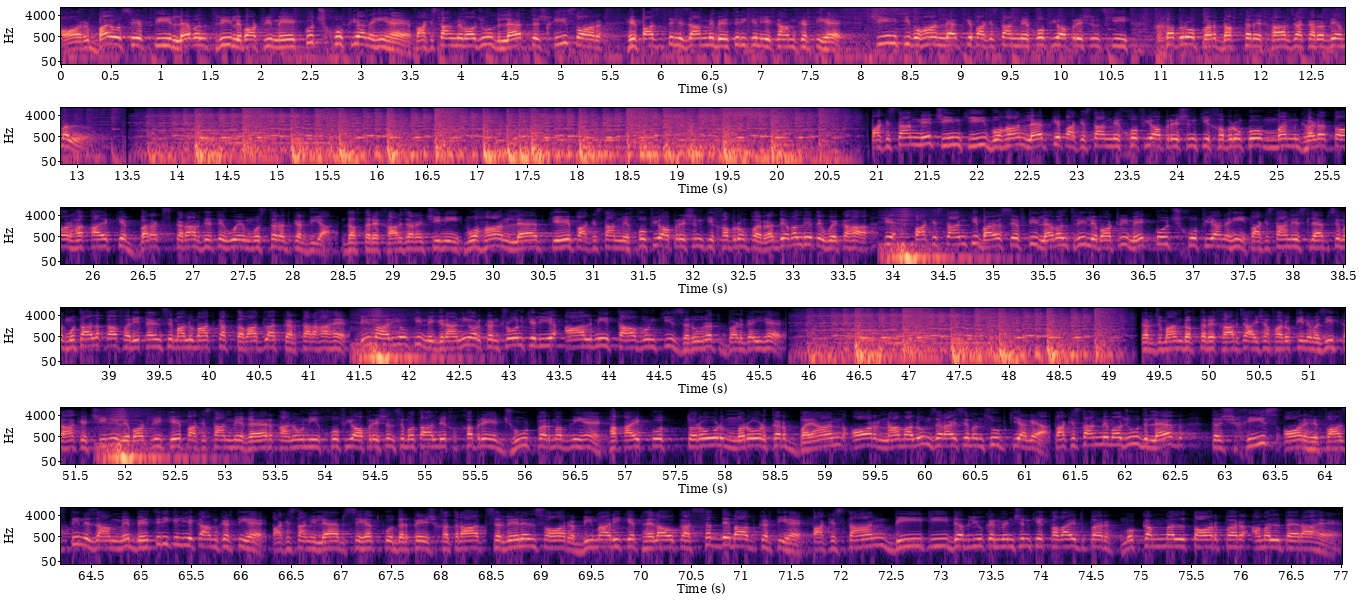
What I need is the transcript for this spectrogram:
और biosafety level three laboratory में कुछ खुफिया नहीं है। पाकिस्तान में मौजूद लैब तशखीस और हिफाजती निज़ाम में बेहतरी के लिए काम करती है। चीन की वुहान लैब के पाकिस्तान में खुफिया ऑपरेशन की खबरों पर दफ्तर खारजा का रद्द अमल। पाकिस्तान ने चीन की वुहान लैब के पाकिस्तान में खुफिया ऑपरेशन की खबरों को मन घड़त और हकायक के बरक्स करार देते हुए मुस्तरद कर दिया। दफ्तर खारजा ने चीनी वुहान लैब के पाकिस्तान में खुफिया ऑपरेशन की खबरों पर रद्द अमल देते हुए कहा कि पाकिस्तान की बायोसेफ्टी लेवल थ्री लेबोरेटरी में कुछ खुफिया नहीं। पाकिस्तान इस लैब से मुतल फरीकैन से मालूम का तबादला करता रहा है। बीमारियों की निगरानी और कंट्रोल के लिए आलमी ताउन की ज़रूरत बढ़ गई है। तर्जुमान दफ्तर खारजा आयशा फारूकी ने मजीद कहा कि चीनी लेबोरेटरी के पाकिस्तान में गैर कानूनी खुफिया ऑपरेशन से मुतालिक खबरें झूठ पर मबनी है। हकाइक को तरोड़ मरोड़ कर बयान और नामालूम जराये से मंसूब किया गया। पाकिस्तान में मौजूद लैब तशखीस और हिफाजती निज़ाम में बेहतरी के लिए काम करती है। पाकिस्तानी लैब सेहत को दरपेश खतरा सर्वेलेंस और बीमारी के फैलाव का सद्देबाब करती है। Pakistan B T W convention के कवायद पर मुकम्मल तौर पर अमल पैरा है।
